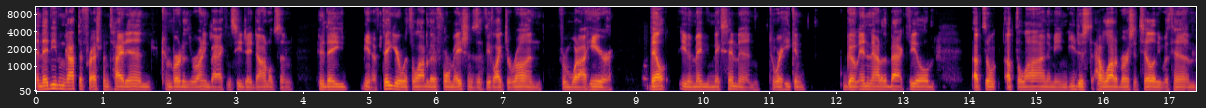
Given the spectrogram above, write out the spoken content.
and they've even got the freshman tight end converted to running back and C.J. Donaldson, who they you know figure with a lot of their formations if they like to run. From what I hear, they'll even maybe mix him in to where he can go in and out of the backfield, up to up the line. I mean, you just have a lot of versatility with him,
